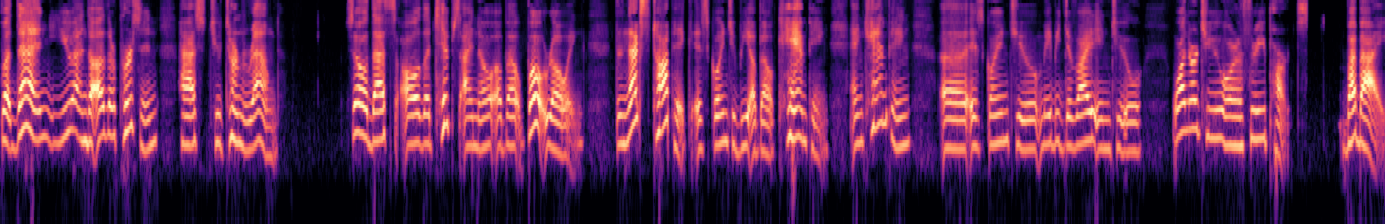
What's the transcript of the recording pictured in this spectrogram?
But then you and the other person has to turn around. So that's all the tips I know about boat rowing. The next topic is going to be about camping. And camping uh, is going to maybe divide into one or two or three parts. Bye bye.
